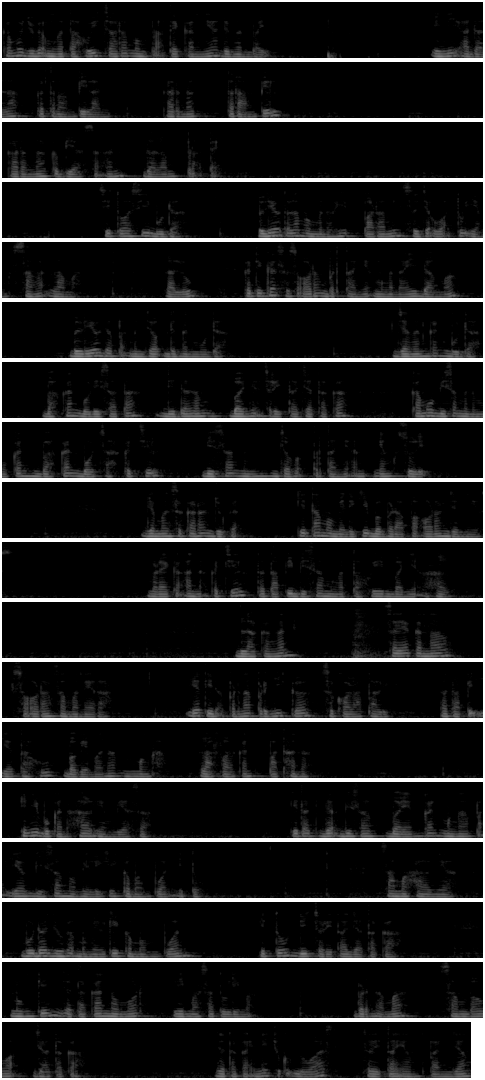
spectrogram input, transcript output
Kamu juga mengetahui cara mempraktekannya dengan baik. Ini adalah keterampilan, karena terampil karena kebiasaan dalam praktek. Situasi Buddha Beliau telah memenuhi parami sejak waktu yang sangat lama. Lalu, ketika seseorang bertanya mengenai Dhamma, beliau dapat menjawab dengan mudah. Jangankan Buddha, bahkan Bodhisatta di dalam banyak cerita Jataka, kamu bisa menemukan bahkan bocah kecil bisa menjawab pertanyaan yang sulit. Zaman sekarang juga, kita memiliki beberapa orang jenius mereka anak kecil tetapi bisa mengetahui banyak hal. Belakangan, saya kenal seorang Samanera. Ia tidak pernah pergi ke sekolah Pali, tetapi ia tahu bagaimana menghafalkan Pathana. Ini bukan hal yang biasa. Kita tidak bisa bayangkan mengapa ia bisa memiliki kemampuan itu. Sama halnya, Buddha juga memiliki kemampuan itu di cerita Jataka. Mungkin Jataka nomor 515 bernama Sambawa Jataka. Jataka ini cukup luas, cerita yang panjang.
